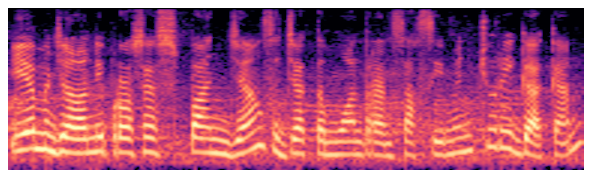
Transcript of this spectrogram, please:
Ia menjalani proses panjang sejak temuan transaksi mencurigakan,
